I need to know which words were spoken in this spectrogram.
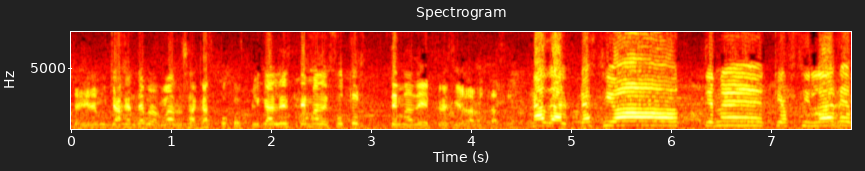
te viene mucha gente, pero claro, sacas poco. Explícales tema de fotos, tema de precio de la habitación. Nada, el precio tiene que oscilar eh,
